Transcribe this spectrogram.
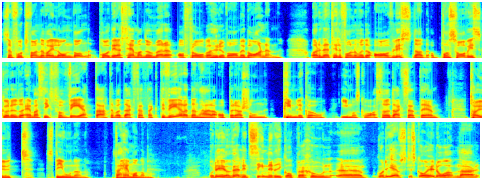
som fortfarande var i London, på deras hemmanummer och fråga hur det var med barnen. Och den här telefonen var då avlyssnad och på så vis skulle då MI6 få veta att det var dags att aktivera den här operation Pimlico i Moskva. Så det var dags att eh, ta ut spionen, ta hem honom. Och det är ju en väldigt sinnrik operation. Eh, Gordievsky ska ju då, när,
